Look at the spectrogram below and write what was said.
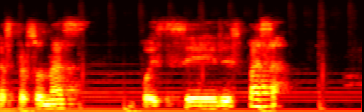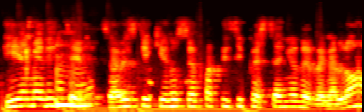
las personas pues se les pasa. Y él me dice, ¿sabes qué? Quiero ser partícipe este año de regalón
